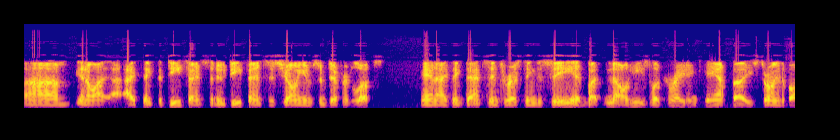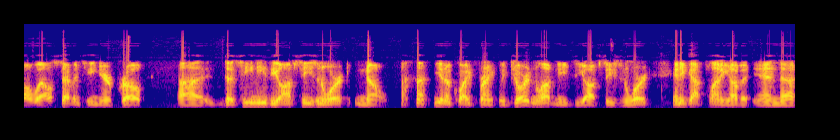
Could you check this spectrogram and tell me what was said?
Um, you know, I, I think the defense, the new defense is showing him some different looks and I think that's interesting to see. But no, he's looked great in camp. Uh, he's throwing the ball well. 17 year pro. Uh, does he need the off season work? No. you know, quite frankly, Jordan Love needs the off season work, and he got plenty of it. And uh,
